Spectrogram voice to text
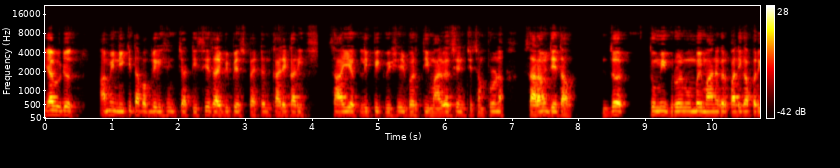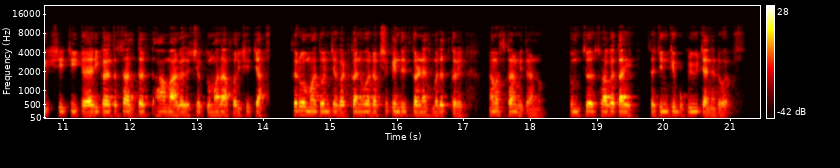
या व्हिडिओत आम्ही Nikita पब्लिकेशनच्या T C S I B P S pattern कार्यकारी सहाय्यक लिपिक विशेष भरती मार्गदर्शनचे संपूर्ण सारांश देत आहोत. जर तुम्ही बृहन्मुंबई महानगरपालिका परीक्षेची तयारी करत असाल तर हा मार्गदर्शक तुम्हाला परीक्षेच्या सर्व महत्त्वाच्या घटकांवर लक्ष केंद्रित करण्यास मदत करेल. नमस्कार मित्रांनो. तुमचं स्वागत आहे सचिन के बुक रिव्ह्यू चॅनलवर.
